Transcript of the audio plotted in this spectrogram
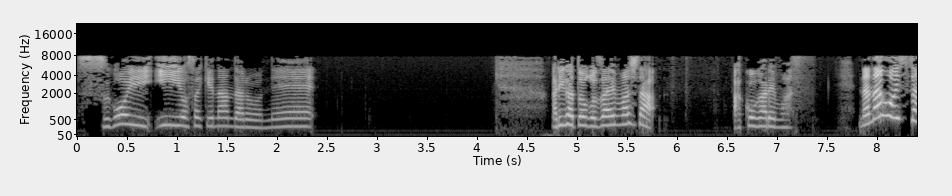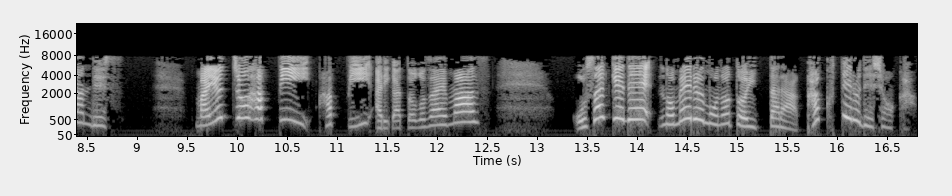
すごいいいお酒なんだろうね。ありがとうございました。憧れます。七星さんです。まゆっちょハッピー、ハッピー、ありがとうございます。お酒で飲めるものと言ったらカクテルでしょうか？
